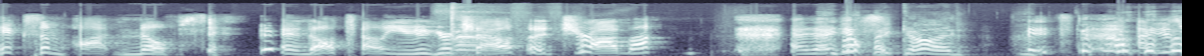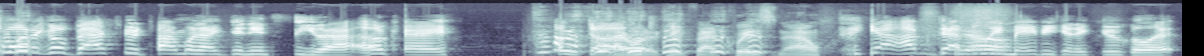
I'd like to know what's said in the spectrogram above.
"Pick some hot milfs, and I'll tell you your childhood trauma." And I oh just, my god. it's, I just want to go back to a time when I didn't see that. Okay, I'm done. I want to take that quiz now. Yeah, I'm definitely Yeah. maybe gonna Google it.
